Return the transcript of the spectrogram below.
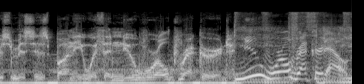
Here's Mrs. Bunny with a new world record. New world record elk.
